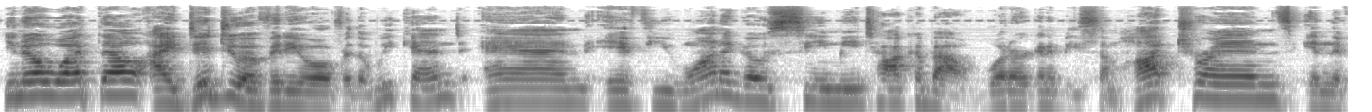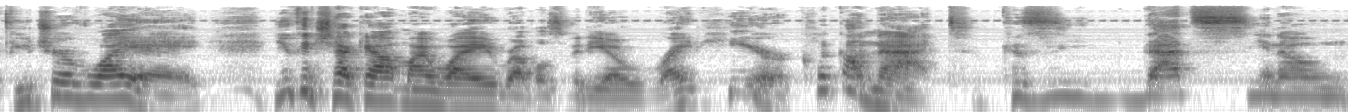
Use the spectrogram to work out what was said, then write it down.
You know what, though? I did do a video over the weekend, and if you want to go see me talk about what are going to be some hot trends in the future of YA, you can check out my YA Rebels video right here. Click on that, because that's, you know...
